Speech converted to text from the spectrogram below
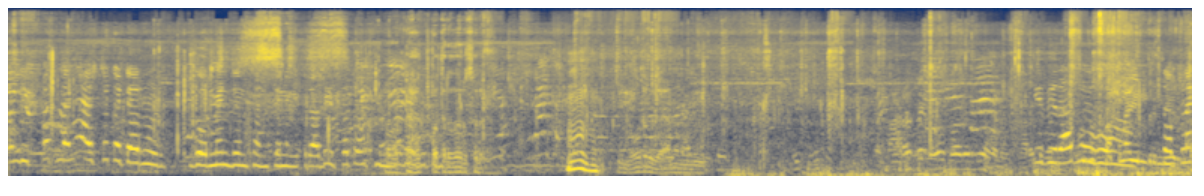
ಒಂದು ಇಪ್ಪತ್ತು ಮನೆ ನೋಡಿ ಗೌರ್ಮೆಂಟ್ ಜನ ಸಂಸ್ಥೆ ಇತ್ತು ಅದು ಇಪ್ಪತ್ತು ವರ್ಷ ಹಿಂದೆ ಇದಿರಾಗ ಸಪ್ಲೈ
